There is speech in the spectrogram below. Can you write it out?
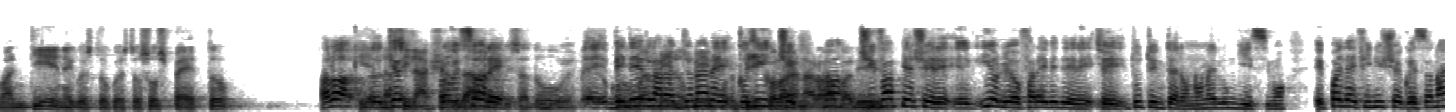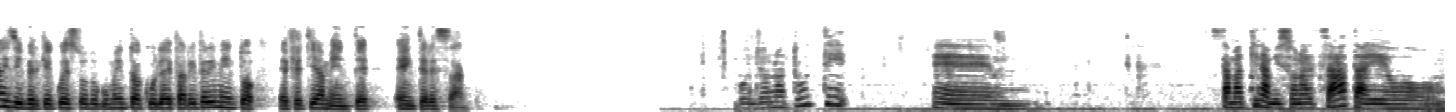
mantiene questo, questo sospetto, allora, che la si lascia professore, andare, dove. Eh, vederla ragionare piccolo, così ci, no, di... ci, fa piacere. Eh, io glielo farei vedere sì. eh, tutto intero, non è lunghissimo. E poi lei finisce questa analisi perché questo documento a cui lei fa riferimento effettivamente è interessante. Buongiorno a tutti. Eh, stamattina mi sono alzata e ho,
